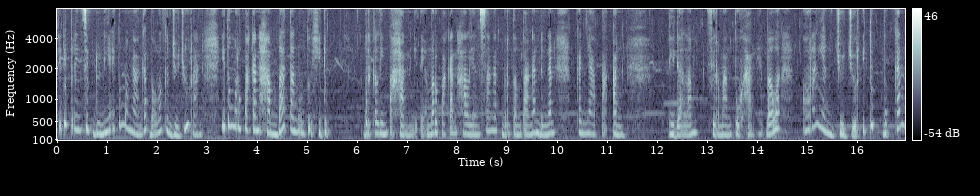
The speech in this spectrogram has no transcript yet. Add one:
Jadi prinsip dunia itu menganggap bahwa kejujuran itu merupakan hambatan untuk hidup berkelimpahan gitu ya. Merupakan hal yang sangat bertentangan dengan kenyataan di dalam firman Tuhan ya. Bahwa orang yang jujur itu bukan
